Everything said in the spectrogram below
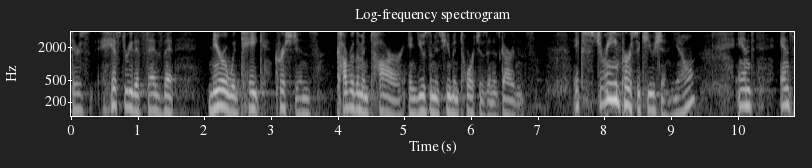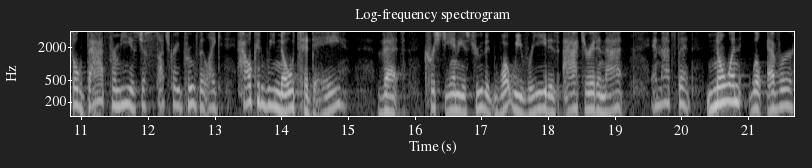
there's history that says that Nero would take Christians, cover them in tar, and use them as human torches in his gardens. Extreme persecution, you know? And and so that for me is just such great proof that like how can we know today that Christianity is true, that what we read is accurate in that. And that's that no one will ever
